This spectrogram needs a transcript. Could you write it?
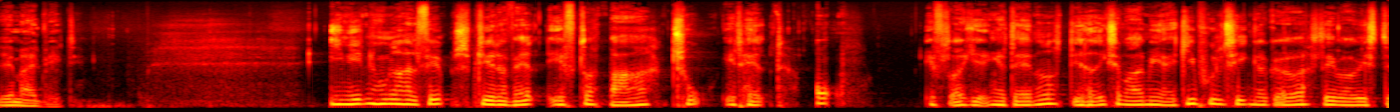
det er meget vigtigt. I 1990 bliver der valg efter bare to et halvt år efter regeringen er dannet. Det havde ikke så meget med energipolitikken at gøre. Det var vist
